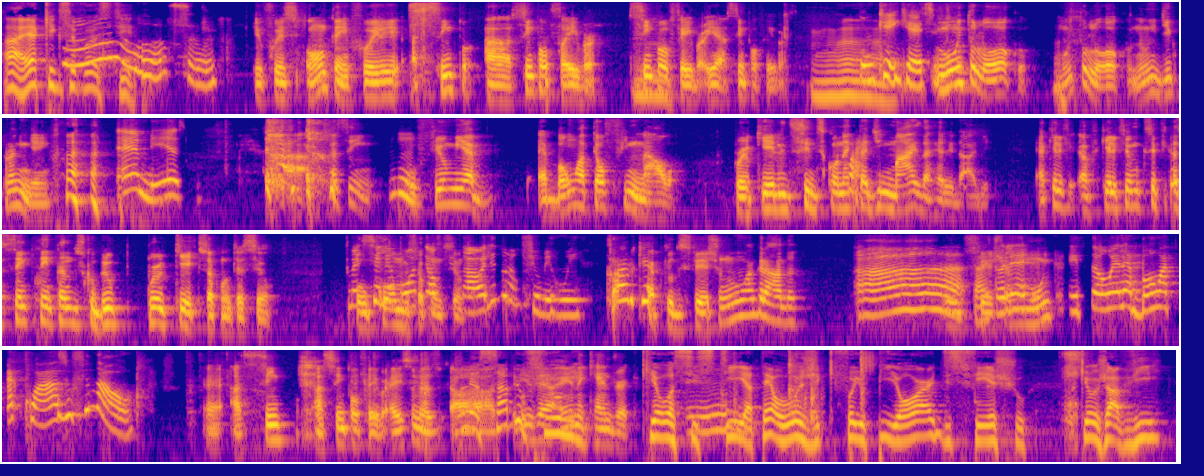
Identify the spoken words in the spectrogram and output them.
Ah, é aqui que você foi assistir. Nossa. Eu fui ontem foi a Simple, a Simple Favor. Simple Favor, yeah, Simple Favor. Ah. Com quem que é esse? Muito louco, muito louco. Não indico pra ninguém. É mesmo. Ah, assim, o filme é, é bom até o final, porque ele se desconecta demais da realidade. É aquele, é aquele filme que você fica sempre tentando descobrir o porquê que isso aconteceu. Mas Ou se ele é como bom isso até o aconteceu. final, ele não é um filme ruim. Claro que é, porque o desfecho não agrada. Ah, o tá. Então ele, é é, muito. então ele é bom até quase o final. É, a, Sim, a Simple Favor, é isso mesmo. Olha, a sabe o É filme? Kendrick. que eu assisti até hoje, que foi o pior desfecho que eu já vi.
